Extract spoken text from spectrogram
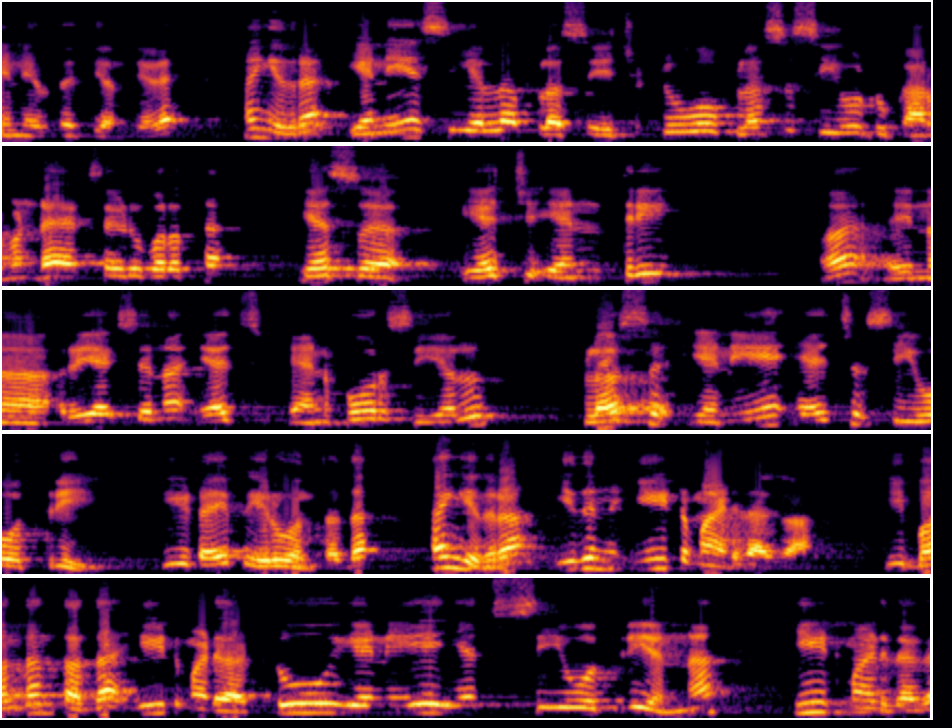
ಏನ್ ಇರ್ತೈತಿ ಅಂತೇಳಿ. ಹಂಗಿದ್ರೆ N A C L plus H two O plus C O two carbon dioxide ಬರುತ್ತಾ? Yes H N three in reaction H N four C L plus N A H C O three ಈ ಟೈಪ್ ಇರುವಂತದ್ದ. ಹಂಗಿದ್ರ ಇದನ್ನ ಹೀಟ್ ಮಾಡಿದಾಗ, ಈ ಬಂದಂತದ್ದ ಹೀಟ್ ಮಾಡಿದಾಗ two N A H C O three ಅನ್ನ ಹೀಟ್ ಮಾಡಿದಾಗ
